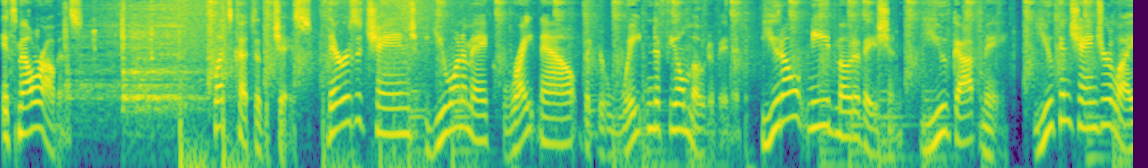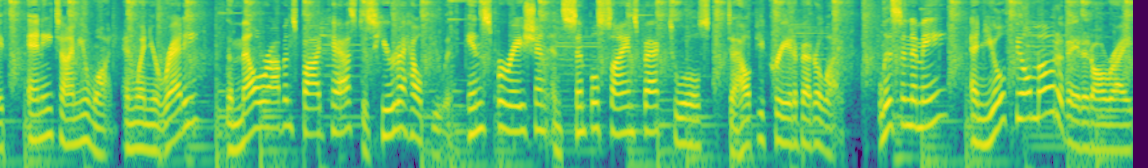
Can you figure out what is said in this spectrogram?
it's Mel Robbins. Let's cut to the chase. There is a change you want to make right now, but you're waiting to feel motivated. You don't need motivation. You've got me. You can change your life anytime you want. And when you're ready, the Mel Robbins podcast is here to help you with inspiration and simple science backed tools to help you create a better life. Listen to me, and you'll feel motivated, all right.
